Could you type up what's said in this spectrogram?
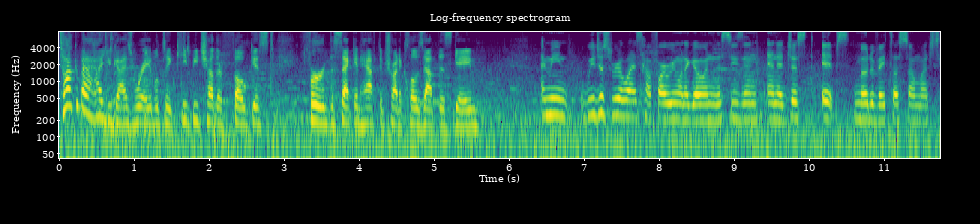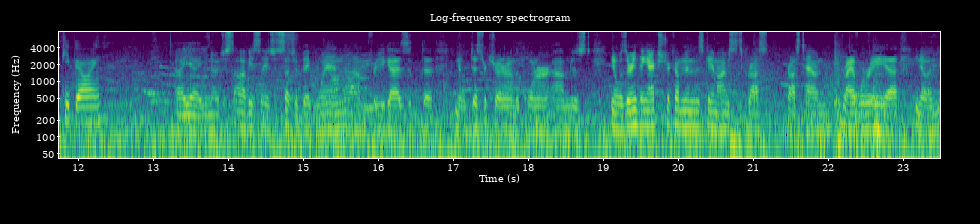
Talk about how you guys were able to keep each other focused for the second half to try to close out this game. I mean, we just realized how far we want to go into the season, and it just it motivates us so much to keep going uh, yeah, you know, just obviously it's just such a big win um, for you guys. At the you know district's right around the corner. Um, just you know, was there anything extra coming into this game? Obviously, it's cross cross town rivalry. Uh, you know, and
